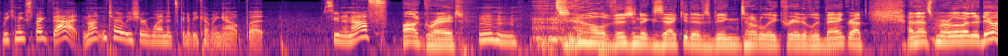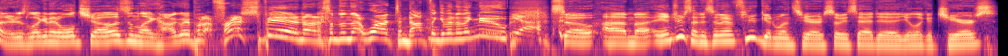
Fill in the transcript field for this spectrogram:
we can expect that. Not entirely sure when it's going to be coming out, but soon enough. Oh, great. Mm-hmm. Television executives being totally creatively bankrupt. And that's really what they're doing. They're just looking at old shows and like, how can we put a fresh spin on something that worked and not think of anything new? Yeah. So um, uh, Andrew sent us in a few good ones here. So he said, uh, you look at Cheers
